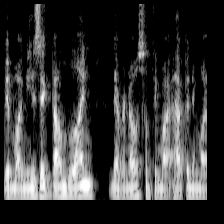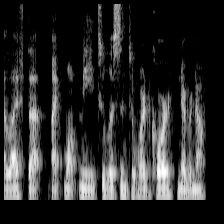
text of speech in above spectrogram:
in my music down the line. Never know. Something might happen in my life that might want me to listen to hardcore. Never know.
